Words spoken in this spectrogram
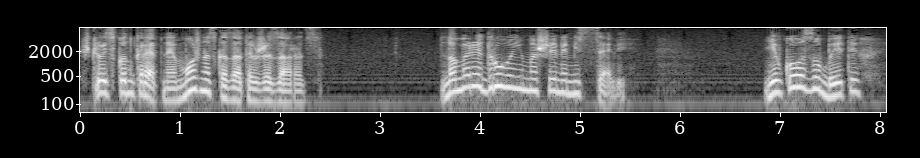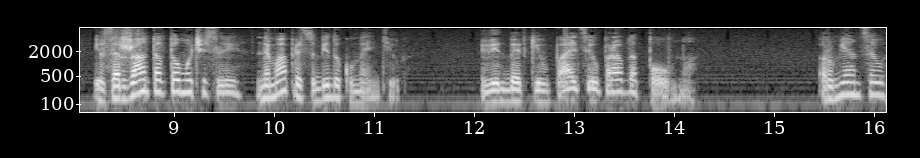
Щось конкретне можна сказати вже зараз. Номери другої машини місцеві. Ні в кого з убитих, і в сержанта в тому числі, нема при собі документів. Відбитків пальців, правда, повно. Рум'янцев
